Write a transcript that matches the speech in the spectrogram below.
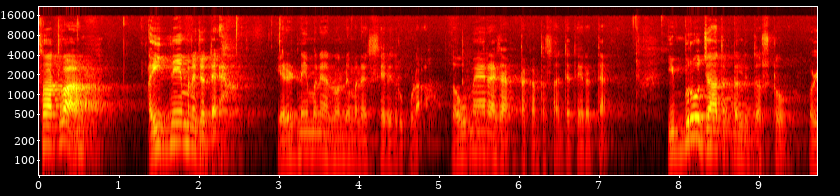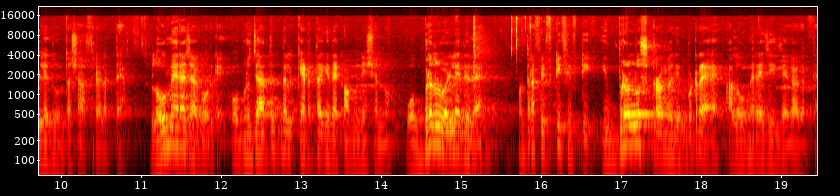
ಸೊ ಅಥವಾ ಐದನೇ ಮನೆ ಜೊತೆ, ಎರಡನೇ ಮನೆ, ಹನ್ನೊಂದನೇ ಮನೆ ಸೇರಿದರೂ ಕೂಡ ಲವ್ ಮ್ಯಾರೇಜ್ ಆಗ್ತಕ್ಕಂಥ ಸಾಧ್ಯತೆ ಇರುತ್ತೆ. ಇಬ್ಬರೂ ಜಾತಕದಲ್ಲಿದ್ದಷ್ಟು ಒಳ್ಳೆಯದು ಅಂತ ಶಾಸ್ತ್ರ ಹೇಳುತ್ತೆ. ಲವ್ ಮ್ಯಾರೇಜ್ ಆಗೋರಿಗೆ ಒಬ್ಬರು ಜಾತಕದಲ್ಲಿ ಕೆಟ್ಟದಾಗಿದೆ ಕಾಂಬಿನೇಷನ್ನು ಒಬ್ಬರಲ್ಲಿ ಒಳ್ಳೇದಿದೆ. ಒಂಥರ ಫಿಫ್ಟಿ ಫಿಫ್ಟಿ ಇಬ್ಬರಲ್ಲೂ ಸ್ಟ್ರಾಂಗ್ ಆಗಿದ್ಬಿಟ್ರೆ ಆ ಲವ್ ಮ್ಯಾರೇಜ್ ಈಸಿಯಾಗಿ ಆಗುತ್ತೆ.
